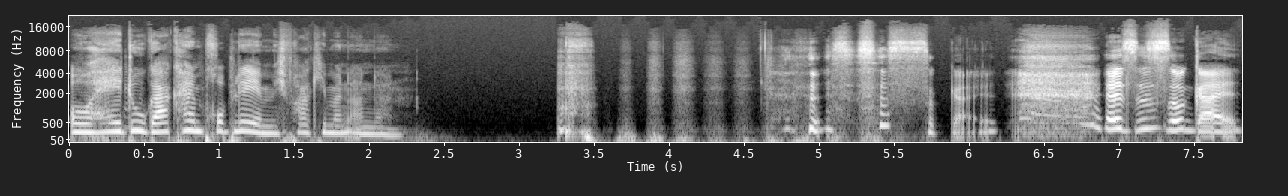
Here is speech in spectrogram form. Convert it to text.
Oh, hey du, gar kein Problem, ich frage jemand anderen. es ist so geil. Es ist so geil.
